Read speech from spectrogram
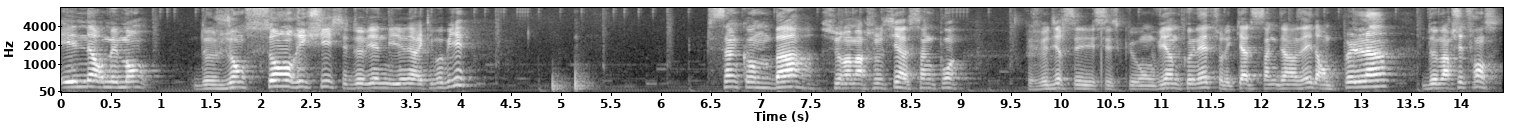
énormément de gens s'enrichissent et deviennent millionnaires avec l'immobilier. 50 bars sur un marché haussier à 5 points. Je veux dire, c'est ce qu'on vient de connaître sur les 4-5 dernières années dans plein de marchés de France.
